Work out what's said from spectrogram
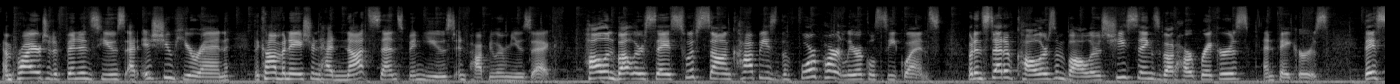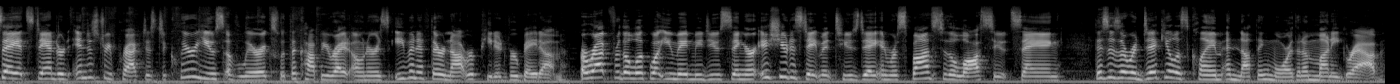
And prior to defendants' use at issue herein, the combination had not since been used in popular music. Hall and Butler say Swift's song copies the four part lyrical sequence, but instead of callers and ballers, she sings about heartbreakers and fakers. They say it's standard industry practice to clear use of lyrics with the copyright owners, even if they're not repeated verbatim. A rep for the Look What You Made Me Do singer issued a statement Tuesday in response to the lawsuit, saying, This is a ridiculous claim and nothing more than a money grab.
